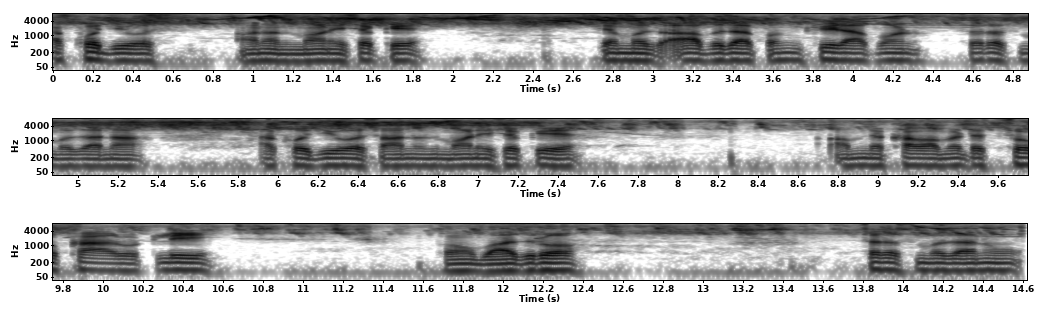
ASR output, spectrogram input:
આખો દિવસ આનંદ માણી શકે. તેમજ આ બધા પંખીડા પણ સરસ મજાના આખો દિવસ આનંદ માણી શકે. અમને ખાવા માટે ચોખા, રોટલી, ઘઉં, બાજરો, સરસ મજાનું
